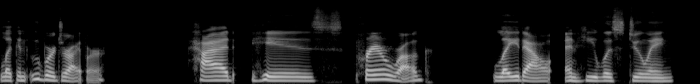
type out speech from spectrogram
like an Uber driver had his prayer rug laid out and he was doing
